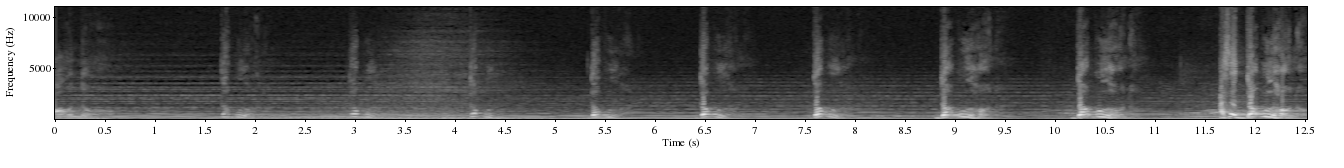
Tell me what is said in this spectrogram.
honor. Double honor. Double honor. Double honor. Double honor. Double honor. Double honor. Double honor. Double honor. I said double honor.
